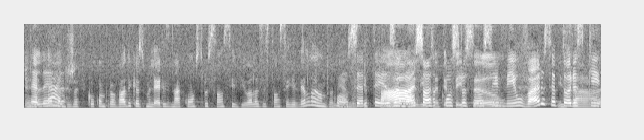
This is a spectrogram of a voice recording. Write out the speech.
É né, verdade, Lena? já ficou comprovado que as mulheres na construção civil elas estão se revelando, Com né? certeza, detalhes, não só a construção civil, vários setores Exato. que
